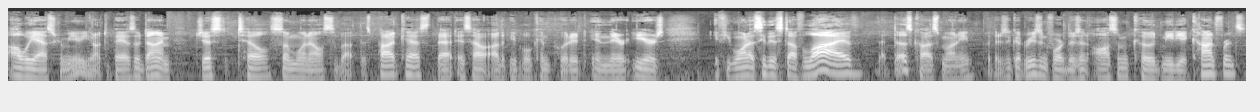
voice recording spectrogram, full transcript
All we ask from you, you don't have to pay us a dime. Just tell someone else about this podcast. That is how other people can put it in their ears. If you want to see this stuff live, that does cost money, but there's a good reason for it. There's an awesome Code Media conference,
